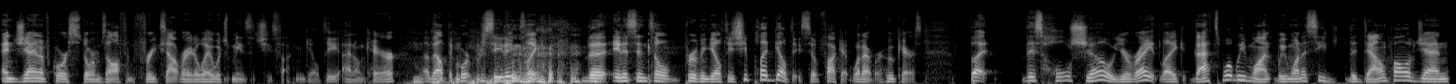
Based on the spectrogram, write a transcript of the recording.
And Jen, of course, storms off and freaks out right away, which means that she's fucking guilty. I don't care about the court proceedings. Like the innocent until proven guilty. She pled guilty, so fuck it, whatever. Who cares? But this whole show, you're right. Like that's what we want. We want to see the downfall of Jen.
